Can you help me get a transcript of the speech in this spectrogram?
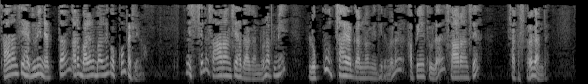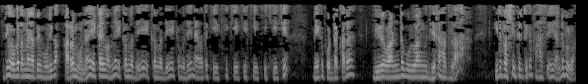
සාරාංශය හැදුනේ නැත්නම් අර බලන බලන එක ඔක්කොම පැටලෙනවා. ඉස්සෙල්ලා සාරාංශය හදාගන්න ඕන. අපි මේ ලොකු උත්සාහයක් ගන්නවා මේ දිනවල අපේ තුල සාරාංශය සකස් කරගන්න. ඉතින් ඕක තමයි අපේ මූලික අරමුණ. ඒකයි මම මේ එකම දේ එකම දේ එකම දේ නැවත කී කී කී කී කී කී කී කී මේක පොඩ්ඩක් අර දිරවන්න පුළුවන් විදිහට හදලා ඊට පස්සේ ඉතින් ටික පහසෙන් යන්න පුළුවන්.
